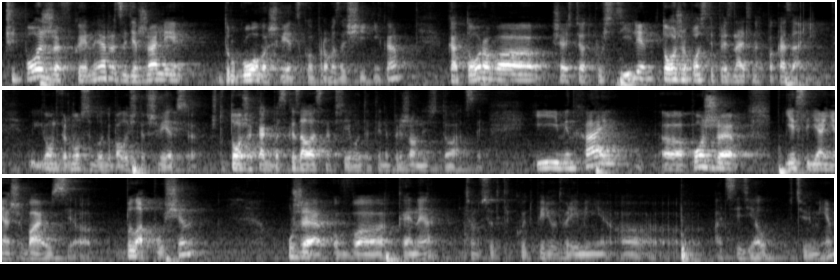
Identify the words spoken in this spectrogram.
чуть позже в КНР задержали другого шведского правозащитника, которого, к счастью, отпустили тоже после признательных показаний. И он вернулся благополучно в Швецию, что тоже как бы сказалось на всей вот этой напряженной ситуации. И Минхай э, позже, если я не ошибаюсь, э, был отпущен, уже в КНР, он все-таки какой-то период времени э, отсидел в тюрьме.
